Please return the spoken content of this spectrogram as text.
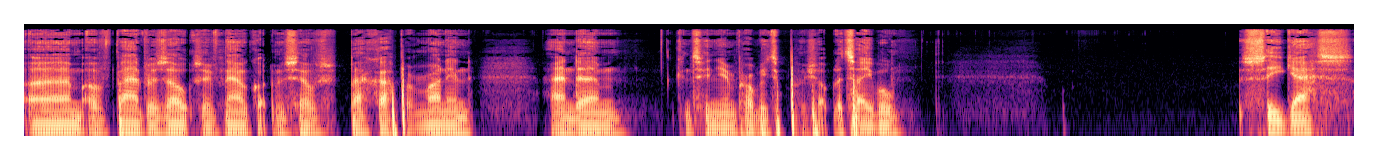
um, of bad results. They've now got themselves back up and running and um, continuing probably to push up the table. Seagas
